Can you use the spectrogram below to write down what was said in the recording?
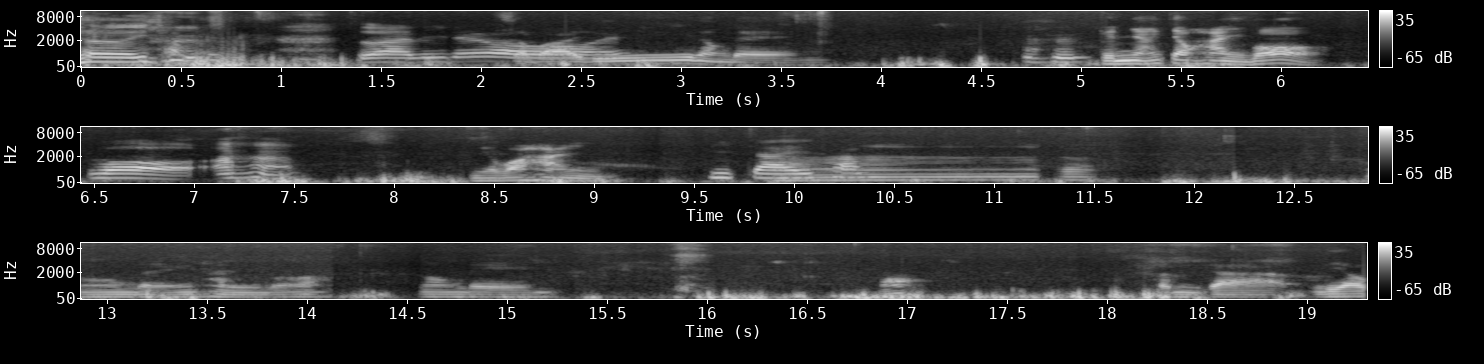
เฉยฉันนี่สวัสดีเด้อสบายดีน้องแดง เป็นหยังเจ้าให้บ่บอกอะฮะอย่าว่าให้ดีใจครับอ่าเธอน้องแดงให้บ่น้องแดงเนาะสัญญาเลี้ยว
